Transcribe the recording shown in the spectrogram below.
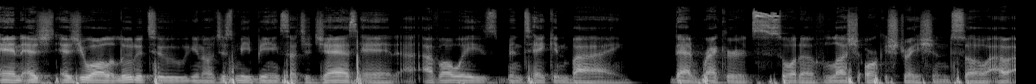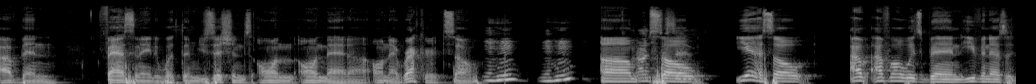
And as as you all alluded to, you know, just me being such a jazz head, I've always been taken by that record's sort of lush orchestration. So I, I've been fascinated with the musicians on on that uh, on that record. So Mm-hmm. Mm-hmm. um, 100%. so yeah, so I've I've always been, even as a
